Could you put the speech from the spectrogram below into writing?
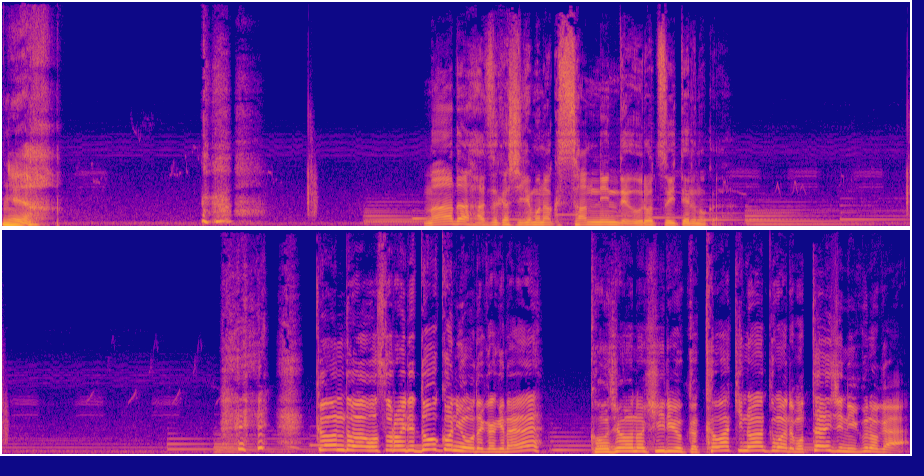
Ugh. まだ恥ずかしげもなく3人でうろついてるのか？今度はお揃いでどこにお出かけだ？古城の飛竜か乾きの悪魔でも退治に行くのか？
